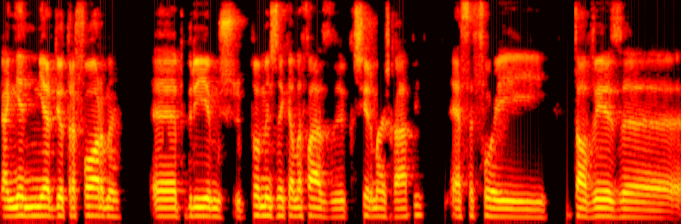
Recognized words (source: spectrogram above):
ganhando dinheiro de outra forma uh, poderíamos, pelo menos naquela fase, crescer mais rápido. Essa foi talvez uh,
